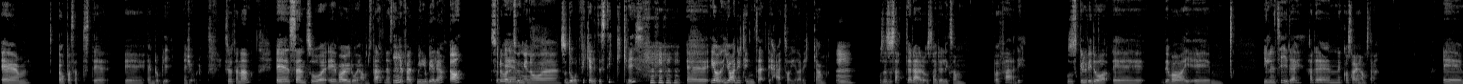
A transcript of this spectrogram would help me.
Ehm, jag hoppas att det eh, ändå blir en kjol i slutändan. Eh, sen så eh, var jag ju då i Halmstad när jag stickade Mm. färdigt min lobelia. Ja. Så då var du Ehm, tvungen att... Så då fick jag lite stickkris. jag, jag hade ju tänkt så här, det här tar hela veckan. Mm. Och sen så satt jag där och så hade jag liksom, var färdig. Och så skulle vi då, eh, det var eh, Gyllene Tider hade en konsert i Halmstad. Eh,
